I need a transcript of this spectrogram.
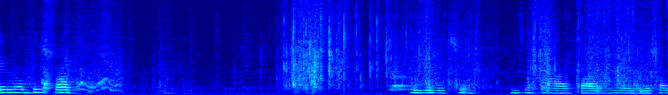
এর মধ্যে সব এই যে হচ্ছে, এই যে হার, পার এগুলো সব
